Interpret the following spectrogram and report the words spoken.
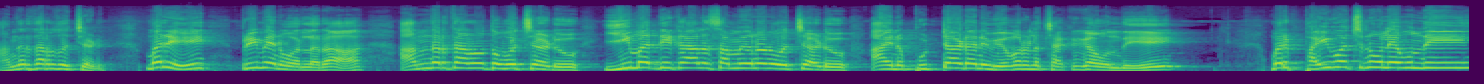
అందరి తర్వాత వచ్చాడు. మరి ప్రియమైన వర్లరా అందరి తర్వాత వచ్చాడు. ఈ మధ్యకాల సమయంలోనే వచ్చాడు. ఆయన పుట్టాడని వివరణ చక్కగా ఉంది. మరి పై వచనంలో ఏముంది?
